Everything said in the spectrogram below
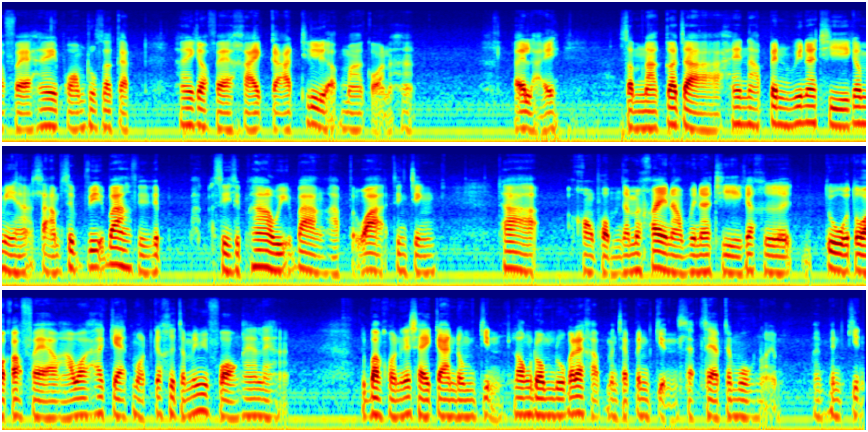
กาแฟให้พร้อมถูกสกัด ให้กาแฟคลายก๊าซที่เหลือออกมาก่อนนะฮะ หลายๆสำนักก็จะให้นับเป็นวินาทีก็มีฮะ30วิบ้าง40 45 วิบ้างครับ แต่ว่าจริงๆ ถ้าของผมจะไม่ค่อยนับวินาทีก็คือดูตัวกาแฟฮะว่าถ้าแก๊สหมดก็คือจะไม่มีฟองแค่นั้นเลยฮะหรือบางคนก็ใช้การดมกลิ่น ลองดมดูก็ได้ครับ มันจะเป็นกลิ่นแสบๆจมูกหน่อย มันเป็นกลิ่น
